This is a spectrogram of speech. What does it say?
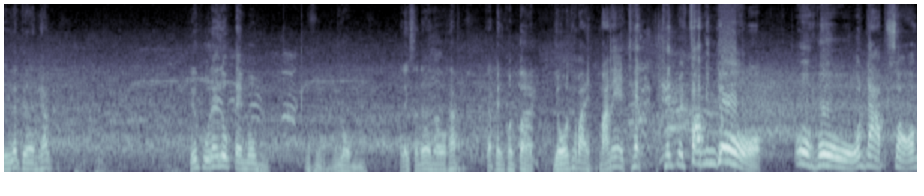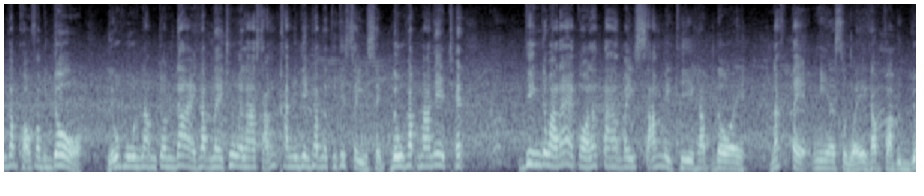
ดีเหลือเกินครับลิเวอร์พูลได้ลูกเตะมุมลมอเล็กซานเดอร์โนครับ จะเป็นคนเปิดโยนเข้าไป มาเน่เช็ดเช็ดไปฟาบินโยโอ้โห ดาบ 2 ครับของฟาบินโยลิเวอร์พูลนำจนได้ครับ ในช่วงเวลาสำคัญจริงๆครับ นาทีที่ 40 ดูครับมาเน่เช็ด ยิงจังหวะแรกก่อนแล้วตามไปซ้ำอีกทีครับ โดยนักเตะเมียสวยครับฟาบินโย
